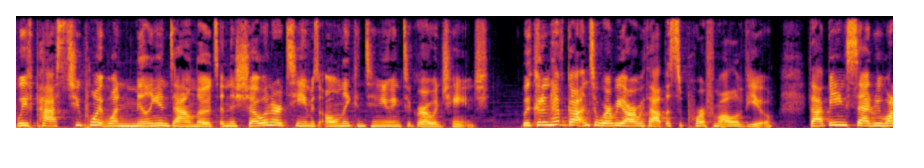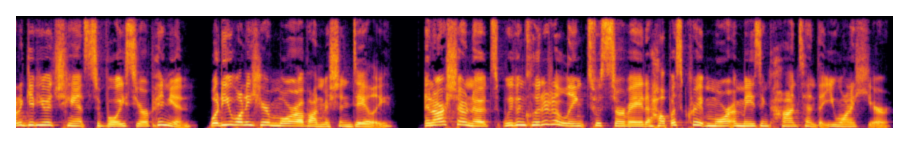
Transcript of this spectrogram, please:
We've passed 2.1 million downloads, and the show and our team is only continuing to grow and change. We couldn't have gotten to where we are without the support from all of you. That being said, we want to give you a chance to voice your opinion. What do you want to hear more of on Mission Daily? In our show notes, we've included a link to a survey to help us create more amazing content that you want to hear.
